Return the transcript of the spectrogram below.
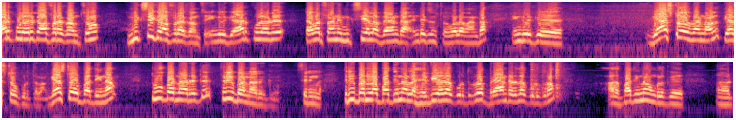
ஏர் கூலருக்கு ஆஃபராக காமிச்சோம். மிக்சிக்கு ஆஃபராக காமிச்சோம். எங்களுக்கு air cooler tower fan mixie எல்லாம் வேண்டாம். இண்டக்ஷன் ஸ்டவ் எல்லாம் வேண்டாம். எங்களுக்கு கேஸ் ஸ்டவ் வேணாலும் கேஸ் ஸ்டவ் கொடுத்துடலாம். கேஸ் ஸ்டவ் பார்த்தீங்கன்னா டூ பர்னர் இருக்குது த்ரீ பர்னர் இருக்குது சரிங்களா? த்ரீ பர்னரில் பார்த்தீங்கன்னா நல்லா ஹெவியாக தான் கொடுத்துக்குறோம். பிராண்டட் தான் கொடுக்குறோம். அது பார்த்தீங்கன்னா உங்களுக்கு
